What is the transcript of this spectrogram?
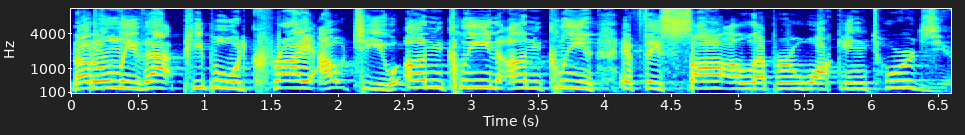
Not only that, people would cry out to you, unclean, unclean, if they saw a leper walking towards you.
